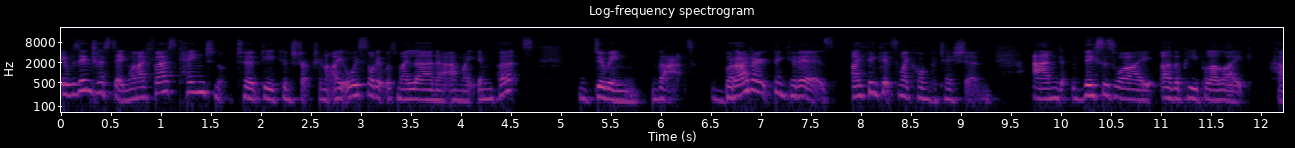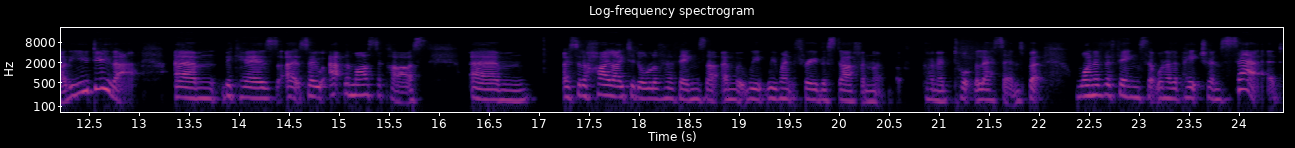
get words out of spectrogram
it was interesting when I first came to, to deconstruction. I always thought it was my learner and my input doing that, but I don't think it is. I think it's my competition, and this is why other people are like, "How do you do that?" Um, because uh, so at the masterclass. Um, I sort of highlighted all of the things that, and we, we went through the stuff and kind of taught the lessons. But one of the things that one of the patrons said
